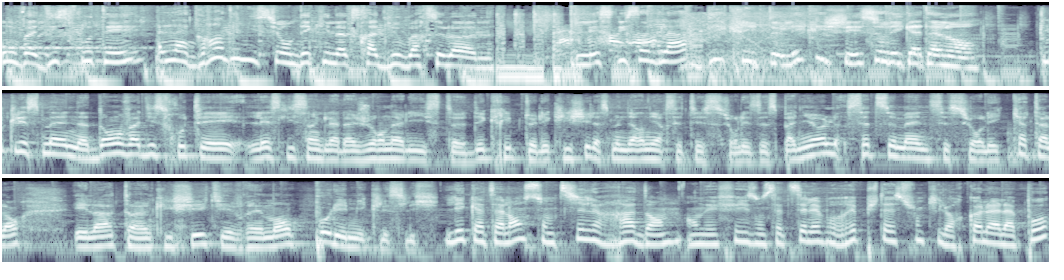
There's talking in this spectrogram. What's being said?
On va discuter la grande émission d'Equinox Radio Barcelone. Leslie Singla décrypte les clichés sur les Catalans. Toutes les semaines, dans va disfruter, Leslie Singla, la journaliste, décrypte les clichés. La semaine dernière, c'était sur les Espagnols. Cette semaine, c'est sur les Catalans. Et là, tu as un cliché qui est vraiment polémique, Leslie. Les Catalans sont-ils radins? En effet, ils ont cette célèbre réputation qui leur colle à la peau.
